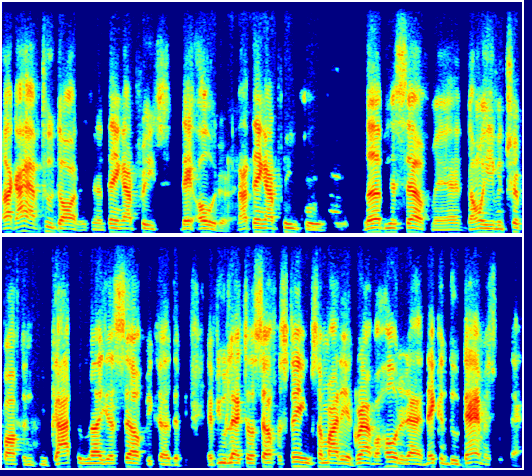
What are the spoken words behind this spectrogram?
like I have two daughters, and the thing I preach they older, and I think I preach is love yourself, man. Don't even trip off the. You got to love yourself because if if you let your self esteem, somebody will grab a hold of that, and they can do damage with that.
